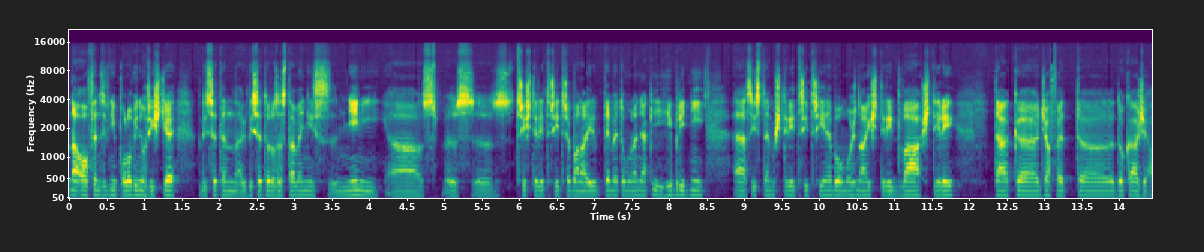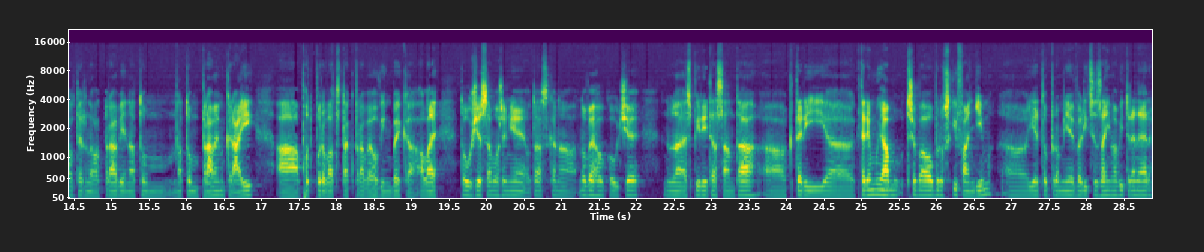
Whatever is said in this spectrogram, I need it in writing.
na ofenzivní polovinu hřiště, kdy se, ten, kdy se to rozestavení změní z, z, z 3-4-3 třeba na, dejme tomu na nějaký hybridní eh, systém 4-3-3 nebo možná i 4-2-4, tak eh, Jafet eh, dokáže alternovat právě na tom, na tom pravém kraji a podporovat tak pravého wingbacka. Ale to už je samozřejmě otázka na nového kouče, na Espirita Santa, který, eh, kterému já třeba obrovský fandím. Je to pro mě velice zajímavý trenér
